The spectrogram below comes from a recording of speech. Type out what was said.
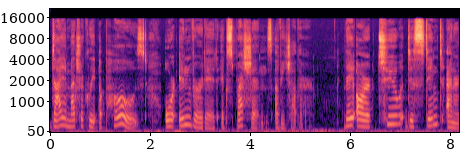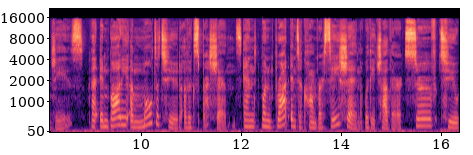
diametrically opposed or inverted expressions of each other. They are two distinct energies that embody a multitude of expressions and, when brought into conversation with each other, serve to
